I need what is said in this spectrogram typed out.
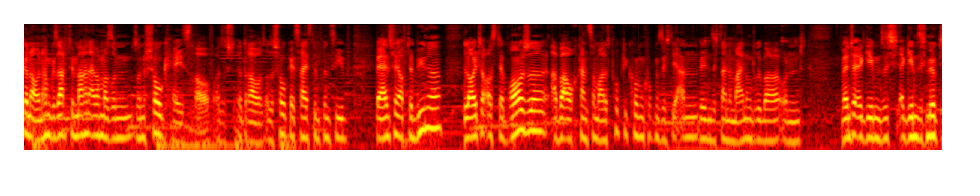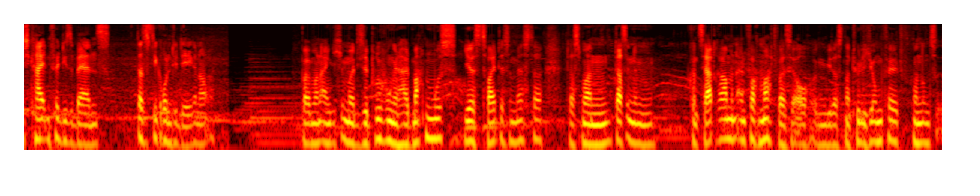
Genau, und haben gesagt, wir machen einfach mal so ein, so ein Showcase drauf, also äh, draus. Also Showcase heißt im Prinzip, Bands stehen auf der Bühne, Leute aus der Branche, aber auch ganz normales Publikum gucken sich die an, bilden sich da eine Meinung drüber und eventuell ergeben sich, ergeben sich Möglichkeiten für diese Bands. Das ist die Grundidee, genau weil man eigentlich immer diese Prüfungen halt machen muss, jedes zweite Semester, dass man das in einem Konzertrahmen einfach macht, weil es ja auch irgendwie das natürliche Umfeld von uns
